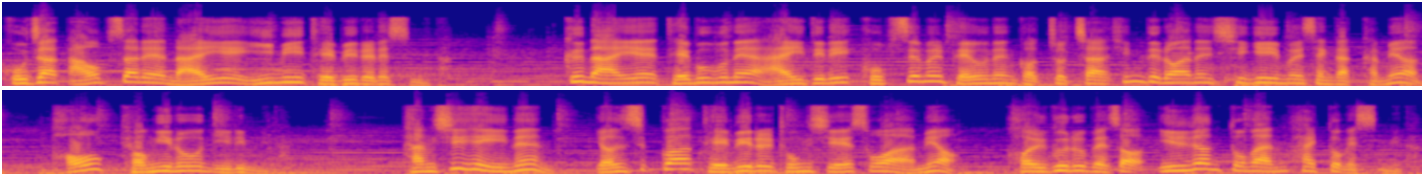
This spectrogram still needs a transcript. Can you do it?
고작 9살의 나이에 이미 데뷔를 했습니다. 그 나이에 대부분의 아이들이 곱셈을 배우는 것조차 힘들어하는 시기임을 생각하면 더욱 경이로운 일입니다. 당시 헤인은 연습과 데뷔를 동시에 소화하며 걸그룹에서 1년 동안 활동했습니다.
